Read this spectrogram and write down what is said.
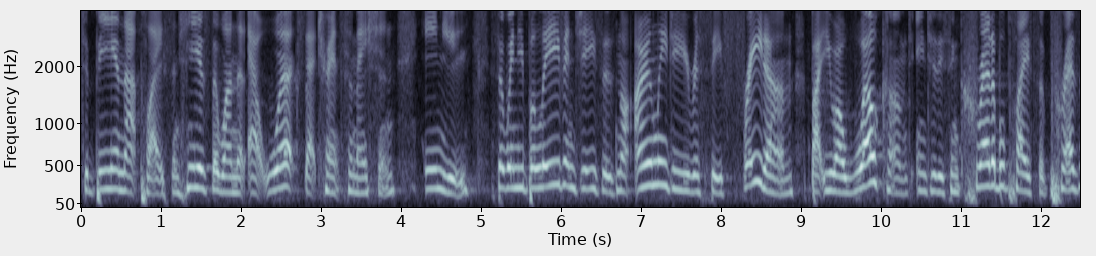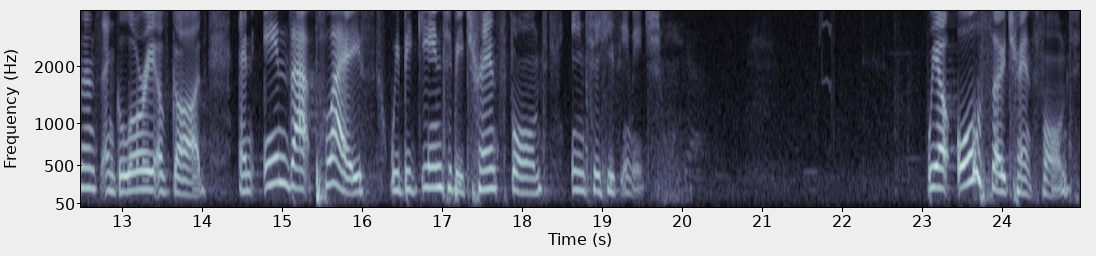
to be in that place. And He is the one that outworks that transformation in you. So when you believe in Jesus, not only do you receive freedom, but you are welcomed into this incredible place of presence and glory of God. And in that place, we begin to be transformed into His image. We are also transformed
